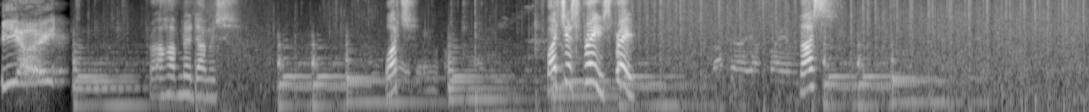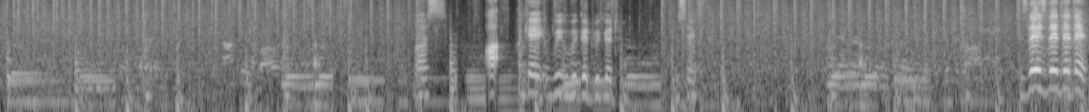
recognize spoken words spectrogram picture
Yeet! Bro, I have no damage. Watch. Watch your spray, spray. Nice. Nice. Ah, okay, we, we're good, we're good. We're safe. He's there, he's there, there, there.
